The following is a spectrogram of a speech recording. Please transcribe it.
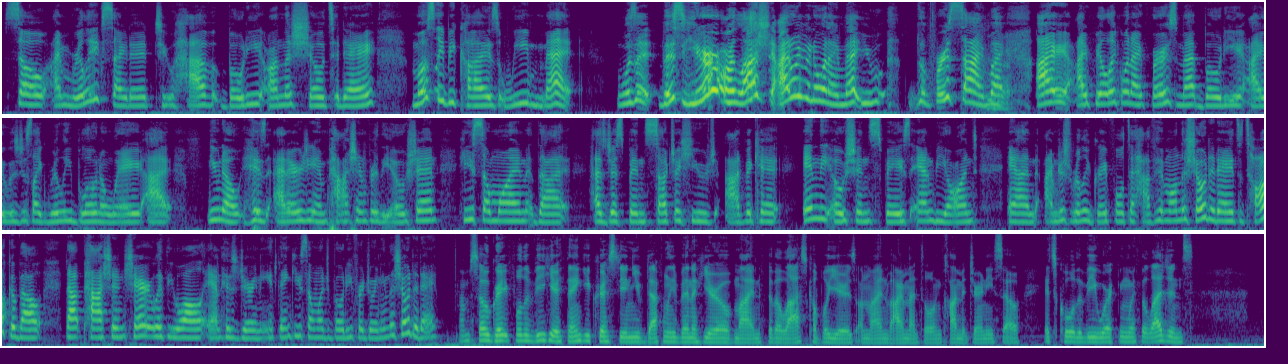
So I'm really excited to have Bodhi on the show today, mostly because we met. Was it this year or last year? I don't even know when I met you the first time, but I I feel like when I first met Bodhi, I was just like really blown away at you know his energy and passion for the ocean. He's someone that has just been such a huge advocate in the ocean space and beyond. And I'm just really grateful to have him on the show today to talk about that passion, share it with you all, and his journey. Thank you so much, Bodhi, for joining the show today. I'm so grateful to be here. Thank you, Christian. You've definitely been a hero of mine for the last couple years on my environmental and climate journey. So it's cool to be working with the legends.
